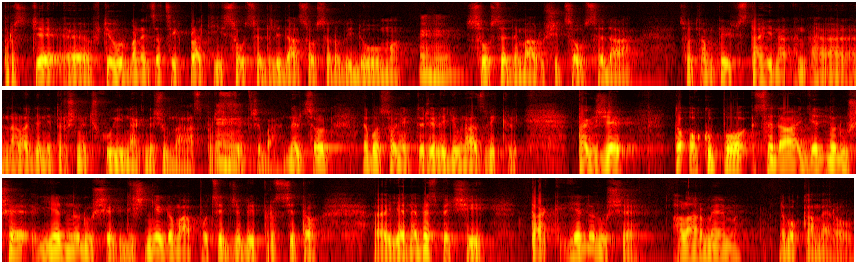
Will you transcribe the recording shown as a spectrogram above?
Prostě eh, v těch urbanizacích platí soused hlídá sousedovi dům, mm-hmm. soused nemá rušit souseda. Jsou tam ty vztahy na, na, naladěny trošičku jinak než u nás prostě mm-hmm. třeba. Nebo jsou, nebo jsou někteří lidi u nás zvyklí. Takže to okupo se dá jednoduše, jednoduše, když někdo má pocit, že by prostě to eh, je nebezpečí, tak jednoduše alarmem nebo kamerou.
